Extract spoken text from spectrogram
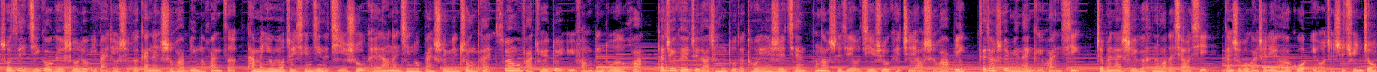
说自己机构可以收留一百六十个感染石化病的患者，他们拥有最先进的技术，可以让人进入半睡眠状态。虽然无法绝对预防病毒恶化，但却可以最大程度的拖延时间。等到世界有技术可以治疗石化病，再将睡眠人给唤醒，这本来是一个很好的消息。但是不管是联合国，亦或者是群众，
